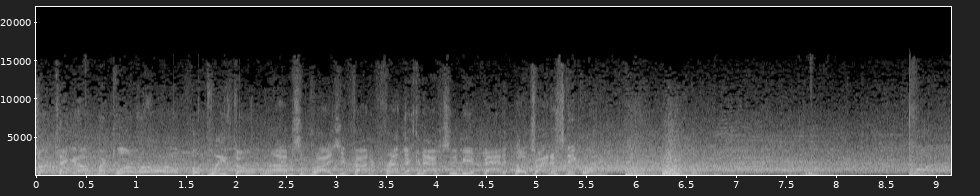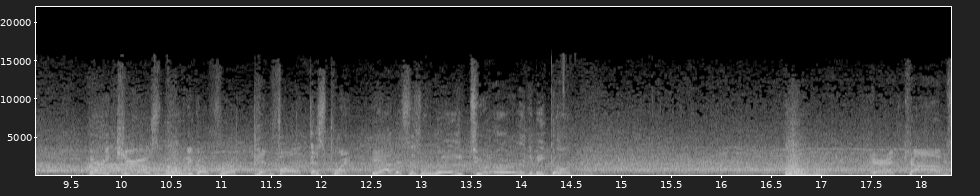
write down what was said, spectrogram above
start taking off my clothes. Oh, but please don't. Well, I'm surprised you found a friend that can actually be a bad... Oh, trying to sneak one. Very curious move to go for a pinfall at this point. Yeah, this is way too early to be going. Here it comes.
